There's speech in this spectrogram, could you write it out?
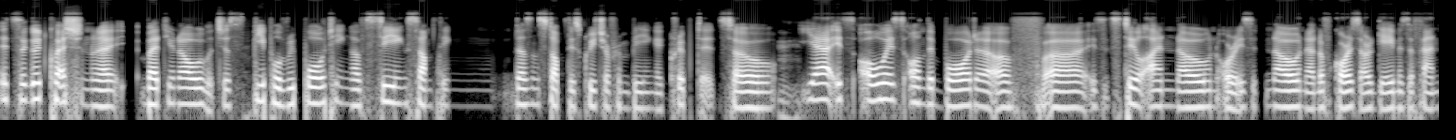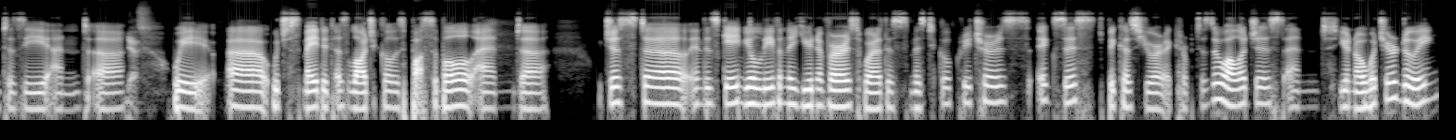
it's a good question, right? But you know, just people reporting of seeing something doesn't stop this creature from being a cryptid. So mm-hmm. yeah, it's always on the border of uh, is it still unknown or is it known? And of course, our game is a fantasy, and uh, yes. we uh, we just made it as logical as possible. And uh, just uh, in this game, you'll live in the universe where these mystical creatures exist because you're a cryptozoologist and you know what you're doing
